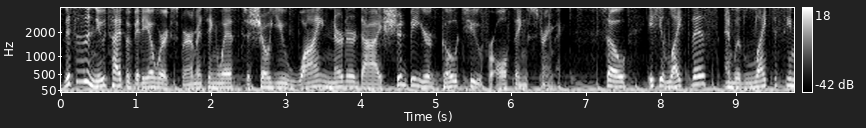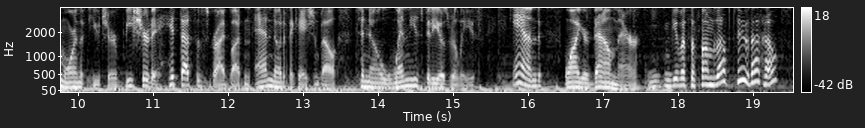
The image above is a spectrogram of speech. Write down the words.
This is a new type of video we're experimenting with to show you why Nerd or Die should be your go-to for all things streaming. So, if you liked this and would like to see more in the future, be sure to hit that subscribe button and notification bell to know when these videos release. And while you're down there, you can give us a thumbs up too, that helps.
